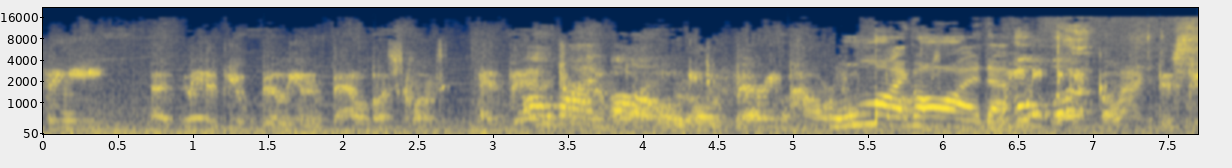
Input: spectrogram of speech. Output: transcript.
thingy, uh, made a few billion battle bus clones, and then Oh turned them God. all into very powerful Oh my bombs. God. We need to get Galactus to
